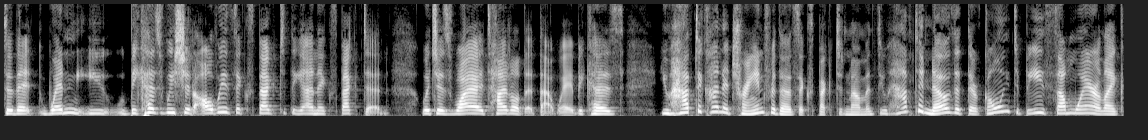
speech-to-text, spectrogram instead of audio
so that when you, because we should always expect the unexpected, which is why I titled it that way, because you have to kind of train for those expected moments. You have to know that they're going to be somewhere. Like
